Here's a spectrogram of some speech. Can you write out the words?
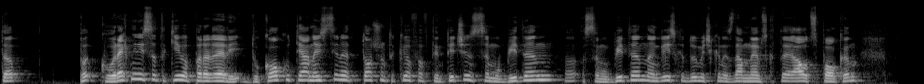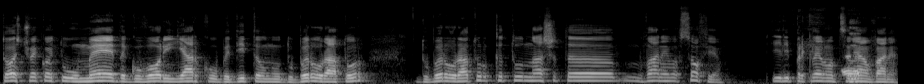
Та, коректни ли са такива паралели? Доколко тя наистина е точно такъв автентичен, самобитен, самобитен, английска думичка, не знам немската, е outspoken, т.е. човек, който умее да говори ярко, убедително, добър оратор, добър оратор като нашата Ваня в София. Или преклено оценявам Ваня.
